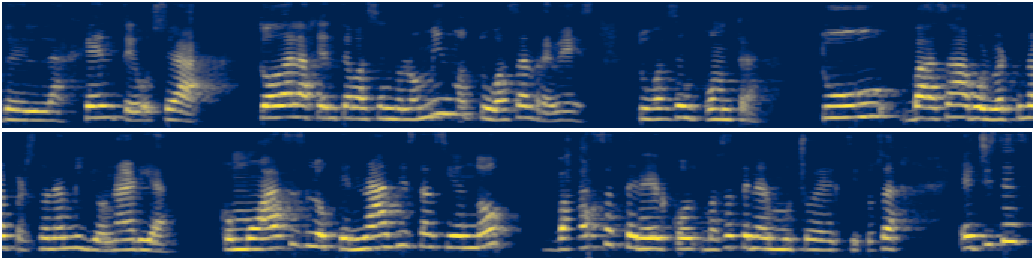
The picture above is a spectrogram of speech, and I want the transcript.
de la gente, o sea, toda la gente va haciendo lo mismo, tú vas al revés, tú vas en contra, tú vas a volverte una persona millonaria. Como haces lo que nadie está haciendo, vas a tener, vas a tener mucho éxito. O sea, el chiste es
